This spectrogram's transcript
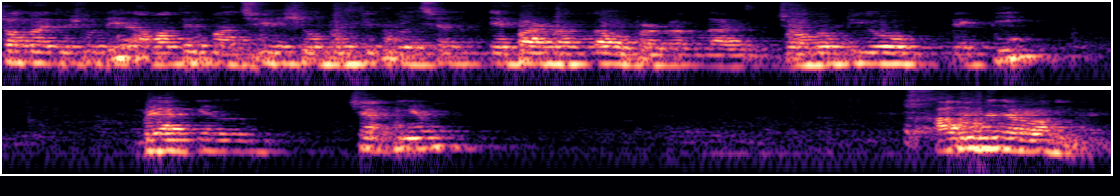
সম্মানিত সুধী আমাদের মাঝে এসে উপস্থিত হয়েছেন এপার বাংলা, ওপার বাংলার জনপ্রিয় ব্যক্তি মিরাকেল চ্যাম্পিয়ন আবু রনি ভাই।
